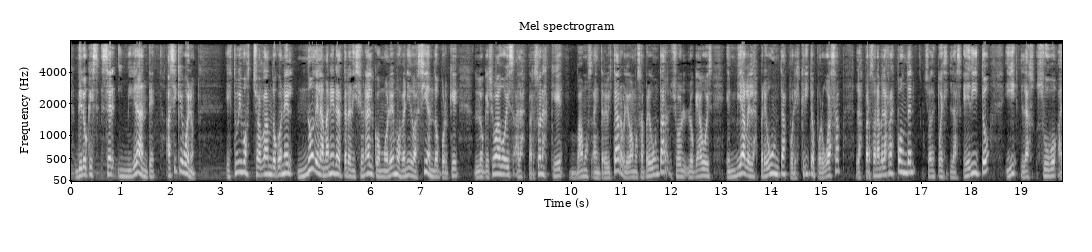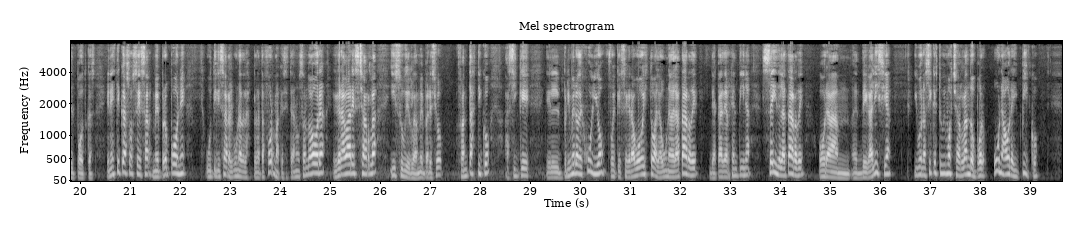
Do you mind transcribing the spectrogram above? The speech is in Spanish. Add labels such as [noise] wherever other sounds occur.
de lo que es ser inmigrante. Así que bueno, estuvimos charlando con él, no de la manera tradicional como lo hemos venido haciendo, porque lo que yo hago es a las personas que vamos a entrevistar o le vamos a preguntar, yo lo que hago es enviarle las preguntas por escrito, por WhatsApp, las personas me las responden, yo después las edito y las subo al podcast. En este caso César me propone utilizar alguna de las plataformas que se están usando ahora, grabar esa charla y subirla. Me pareció fantástico. Así que el primero de julio fue que se grabó esto a la una de la tarde, de acá de Argentina, 6 de la tarde, hora mm, de Galicia. Y bueno, así que estuvimos charlando por una hora y pico.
